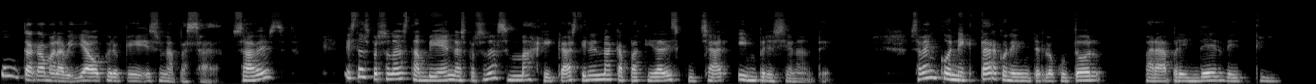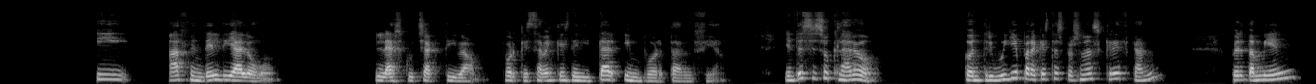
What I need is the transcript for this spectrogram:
un caca maravillado, pero que es una pasada, ¿sabes? Estas personas también, las personas mágicas, tienen una capacidad de escuchar impresionante. Saben conectar con el interlocutor para aprender de ti y hacen del diálogo la escucha activa porque saben que es de vital importancia. Y entonces eso, claro, contribuye para que estas personas crezcan, pero también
